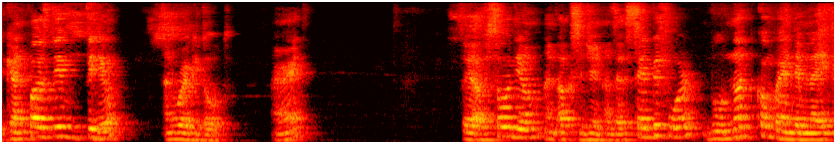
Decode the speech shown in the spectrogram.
You can pause the video and work it out. Alright? So you have sodium and oxygen. As I said before, do not combine them like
